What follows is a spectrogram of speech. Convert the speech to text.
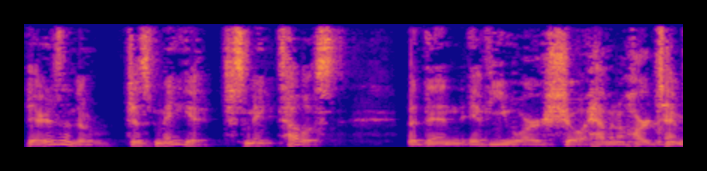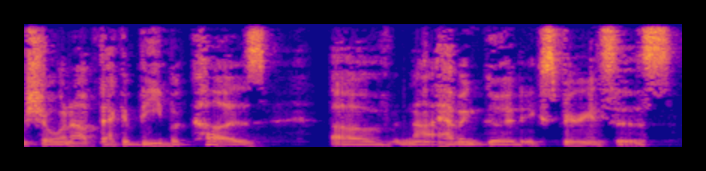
there isn't a, just make it, just make toast. But then if you are show, having a hard time showing up, that could be because of not having good experiences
